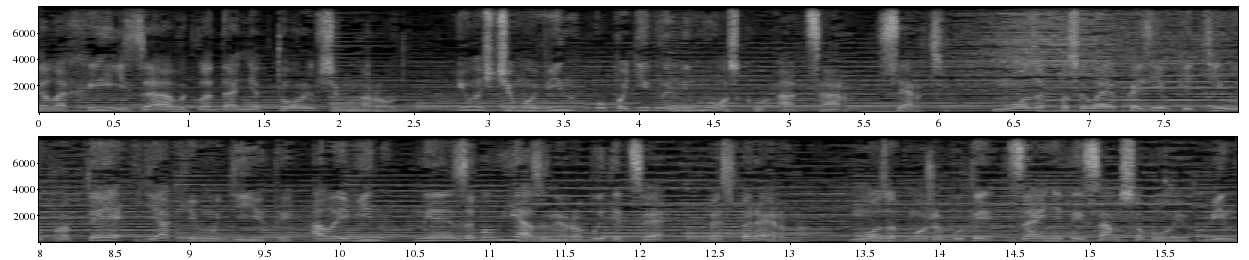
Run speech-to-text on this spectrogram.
Галахеї за викладання Тори всьому народу. І ось чому він уподібнений мозку, а цар серцю. Мозок посилає вказівки тілу про те, як йому діяти, але він не зобов'язаний робити це безперервно. Мозок може бути зайнятий сам собою, він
